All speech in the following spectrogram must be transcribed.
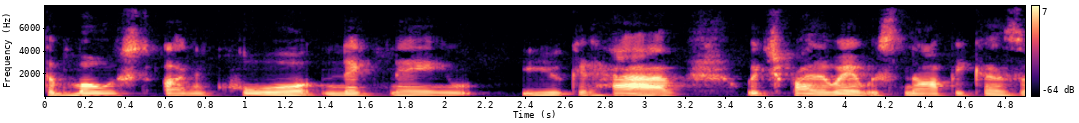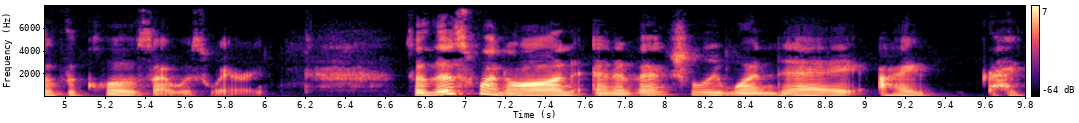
the most uncool nickname you could have, which, by the way, was not because of the clothes I was wearing. So this went on, and eventually one day I I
